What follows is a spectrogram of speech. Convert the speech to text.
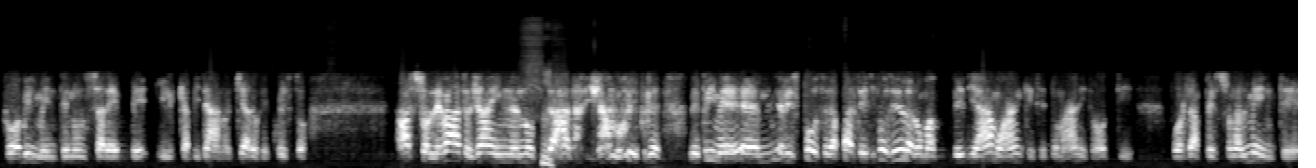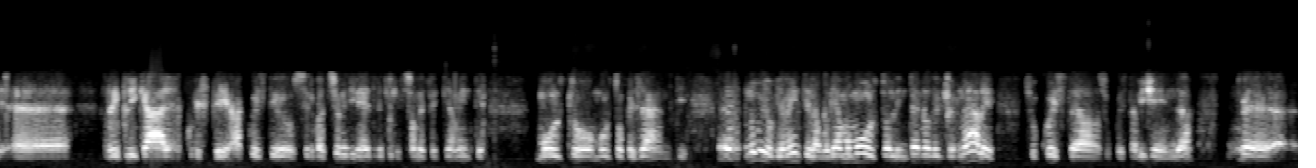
probabilmente non sarebbe il capitano. È chiaro che questo ha sollevato già in nottata diciamo, le, le, prime eh, risposte da parte dei tifosi della Roma, vediamo anche se domani Totti vorrà personalmente eh, replicare a queste, a queste, osservazioni di Nedved che sono effettivamente molto, molto pesanti. Eh, noi ovviamente lavoriamo molto all'interno del giornale su questa, su questa vicenda, eh,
